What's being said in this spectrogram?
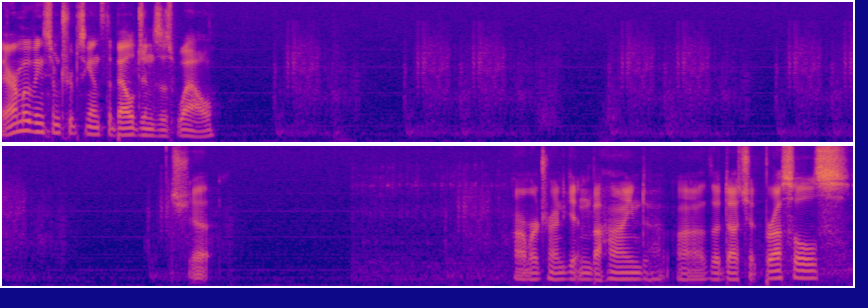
They are moving some troops against the Belgians as well. Shit. Armor trying to get in behind uh, the Dutch at Brussels.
